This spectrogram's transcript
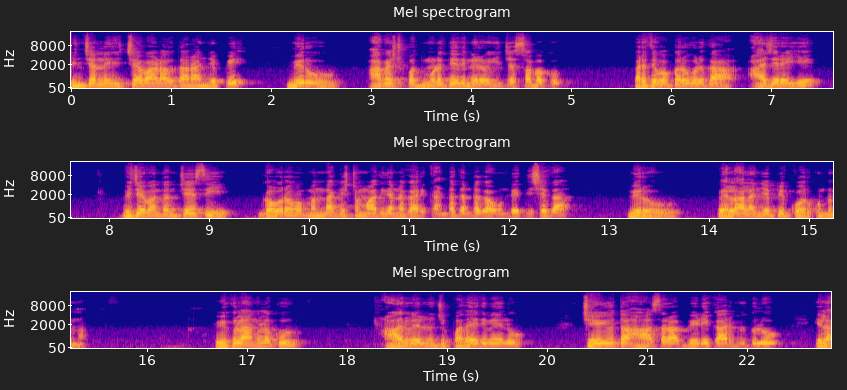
పింఛన్లు ఇచ్చేవాడవుతారా అని చెప్పి మీరు ఆగస్టు పదమూడో తేదీ నిర్వహించే సభకు ప్రతి ఒక్కరు కూడా హాజరయ్యి విజయవంతం చేసి గౌరవ మందాకృష్ణ మాదిగన్న గారికి అండదండగా ఉండే దిశగా మీరు వెళ్ళాలని చెప్పి కోరుకుంటున్నా. వికలాంగులకు ఆరు వేల నుంచి పదహైదు వేలు చేయూత ఆసరా బీడీ కార్మికులు ఇలా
